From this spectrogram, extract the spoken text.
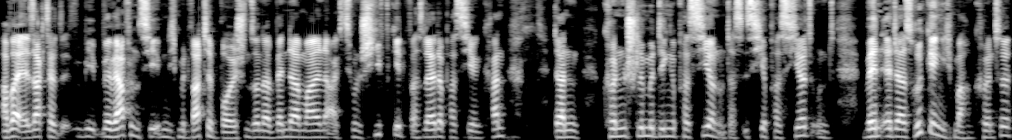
Aber er sagt halt, wir, werfen uns hier eben nicht mit Wattebäuschen, sondern wenn da mal eine Aktion schief geht, was leider passieren kann, dann können schlimme Dinge passieren und das ist hier passiert. Und wenn er das rückgängig machen könnte,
